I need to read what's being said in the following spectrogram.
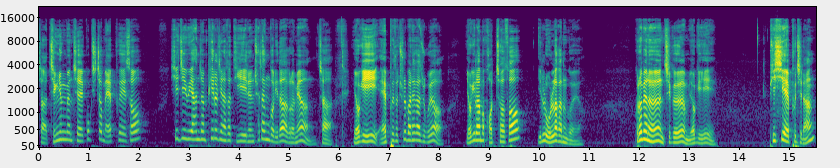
자, 직육면체 꼭지점 F에서 CG 위에 한 점 P를 지나서 D에 이르는 최단 거리다. 그러면 자, 여기 F에서 출발해 가지고요. 여기를 한번 거쳐서 일로 올라가는 거예요. 그러면은 지금 여기 BCFG랑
